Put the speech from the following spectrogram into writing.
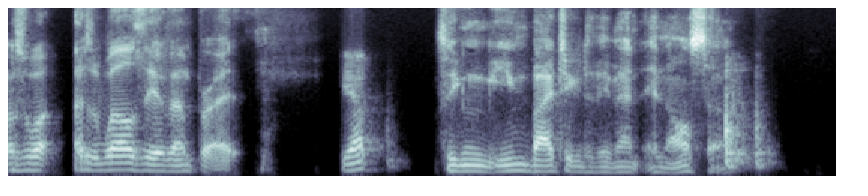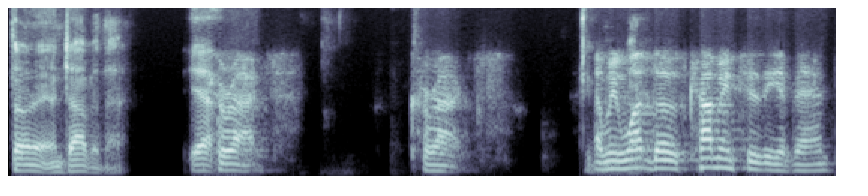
As well as well as the Eventbrite. Yep. So you can you can buy a ticket to the event and also throw it on top of that. Yeah. Correct. Correct. And we want those coming to the event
